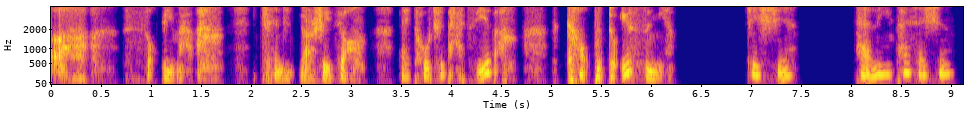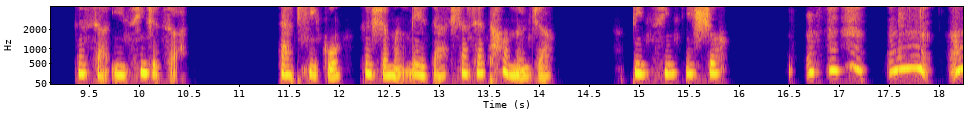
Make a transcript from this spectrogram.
啊！骚逼妈妈，趁着女儿睡觉来偷吃大鸡吧，看我不怼死你！这时，海丽趴下身，跟小易亲着嘴儿，大屁股更是猛烈的上下套弄着，边亲边说：“嗯嗯嗯，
